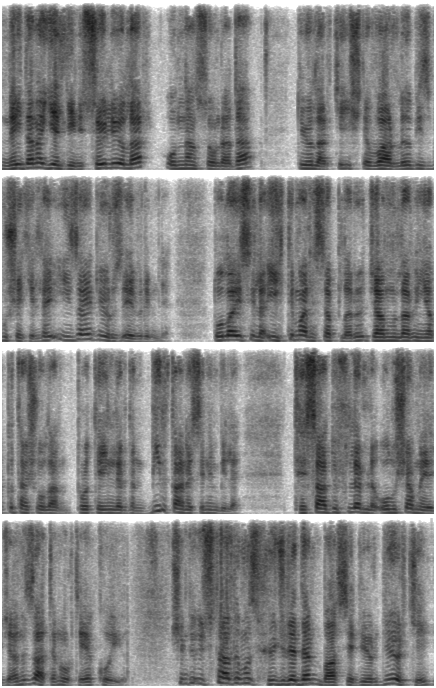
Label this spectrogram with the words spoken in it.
meydana geldiğini söylüyorlar. Ondan sonra da diyorlar ki işte varlığı biz bu şekilde izah ediyoruz evrimle. Dolayısıyla ihtimal hesapları canlıların yapı taşı olan proteinlerden bir tanesinin bile tesadüflerle oluşamayacağını zaten ortaya koyuyor. Şimdi üstadımız hücreden bahsediyor. Diyor ki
